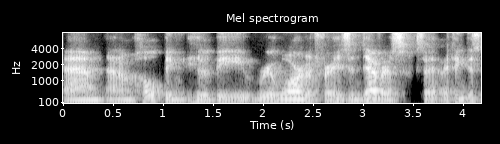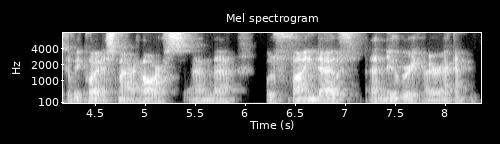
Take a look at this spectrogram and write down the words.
Um, and I'm hoping he'll be rewarded for his endeavours. So I think this could be quite a smart horse, and uh, we'll find out at Newbury, I reckon.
